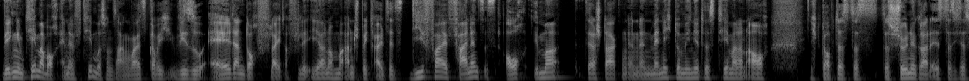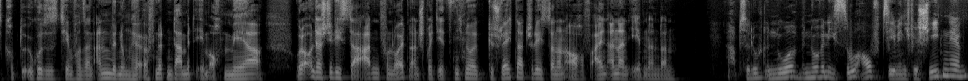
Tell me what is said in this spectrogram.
wegen dem Thema aber auch NFT, muss man sagen, weil es, glaube ich, visuell dann doch vielleicht auch viele eher nochmal anspricht als jetzt DeFi. Finance ist auch immer sehr stark ein, ein männlich dominiertes Thema dann auch. Ich glaube, dass das, das Schöne gerade ist, dass sich das Krypto-Ökosystem von seinen Anwendungen her öffnet und damit eben auch mehr oder unterschiedlichste Arten von Leuten anspricht. Jetzt nicht nur Geschlecht natürlich, sondern auch auf allen anderen Ebenen dann. Absolut. Und nur, nur wenn ich so aufziehe, wenn ich verschiedene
